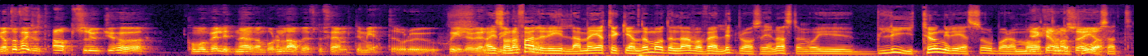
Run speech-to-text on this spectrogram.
Jag tror faktiskt att Absolut Gehör kommer väldigt nära Modern Love efter 50 meter. Och det skiljer väldigt ja, I sådana fall är det illa. Men jag tycker ändå Modern Love var väldigt bra senast. Den var ju blytung resa och bara matade det kan man på. Säga. Så att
